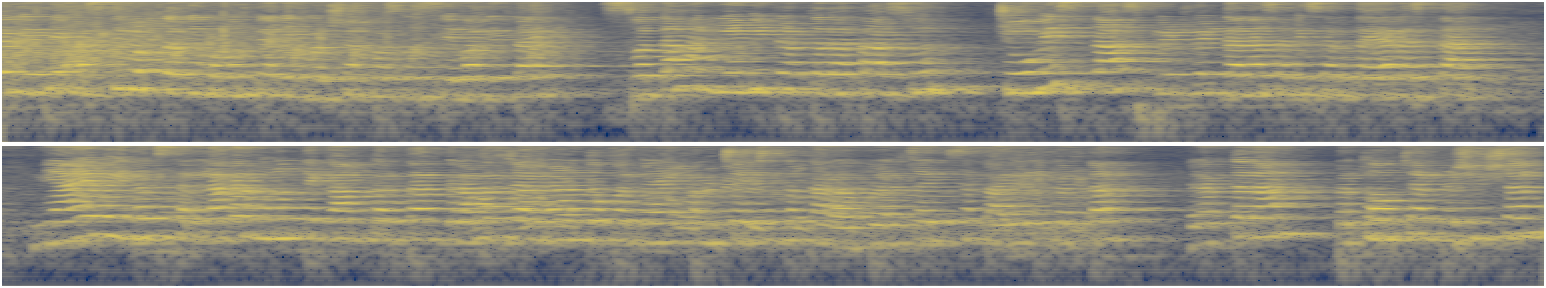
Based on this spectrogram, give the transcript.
येथे अस्थिरोग तज्ञ म्हणून ते अनेक वर्षांपासून सेवा देत आहेत. स्वतः नियमित रक्तदाता असून चोवीस तास प्लेटलेट दानासाठी सर तयार असतात. न्यायवैधक सल्लागार म्हणून ते काम करतात. ग्राहक जागरण व पंचायतीचं कार्य ते करतात. रक्तदान प्रथमोपचार प्रशिक्षण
